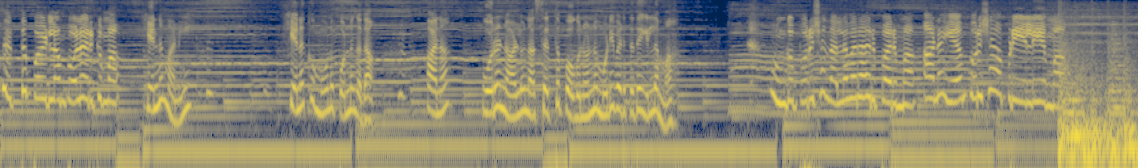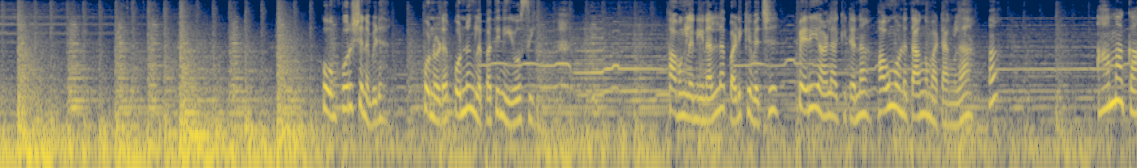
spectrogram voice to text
செத்து போயிடலாம் போல இருக்குமா? என்னம்மா நீ எனக்கு மூணு பொண்ணுங்க தான். ஆனா ஒரு நாளும் நான் செத்து போகணும்னு முடிவெடுத்ததே இல்லம்மா. உங்க புருஷன் நல்லவரா இருப்பாருமா? ஆனா என் புருஷன் அப்படி இல்லையேம்மா. உன் புருஷனை விடு. உன்னோட பொண்ணுங்கள பத்தி நீ யோசி. அவங்கள நீ நல்லா படிக்க வச்சு பெரிய ஆளாக்கிட்டனா அவங்க உன்னை தாங்க மாட்டாங்களா? ஆ? ஆமாக்கா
